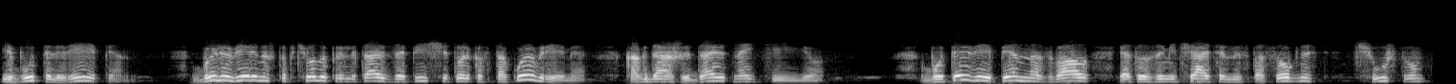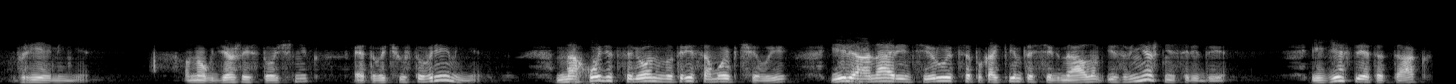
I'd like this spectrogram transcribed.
и Бутель Рейпен были уверены, что пчелы прилетают за пищей только в такое время, когда ожидают найти ее. Бутель Рейпен назвал эту замечательную способность чувством времени. Но где же источник этого чувства времени? Находится ли он внутри самой пчелы, или она ориентируется по каким-то сигналам из внешней среды? И если это так,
